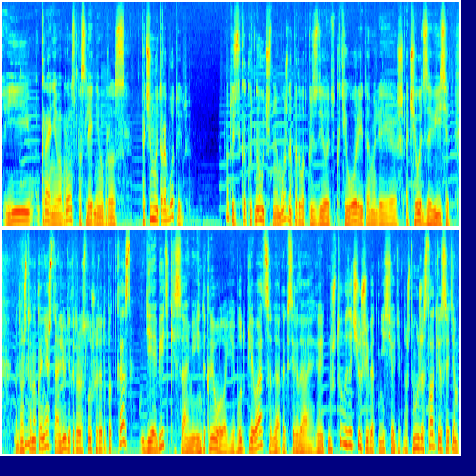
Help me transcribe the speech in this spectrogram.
И крайний вопрос, последний вопрос. Почему это работает? Ну, то есть какую-то научную можно подводку сделать к теории там или от чего это зависит. Потому mm-hmm. что, ну, конечно, люди, которые слушают этот подкаст, диабетики сами, эндокриологи, будут плеваться, да, как всегда, и говорить, ну что вы за чушь, ребята, несете? Потому что мы уже сталкиваемся с этим,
